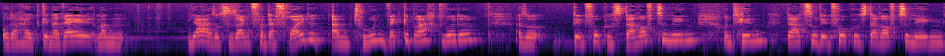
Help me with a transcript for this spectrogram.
oder halt generell man ja sozusagen von der Freude am Tun weggebracht wurde, also den Fokus darauf zu legen und hin dazu den Fokus darauf zu legen,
